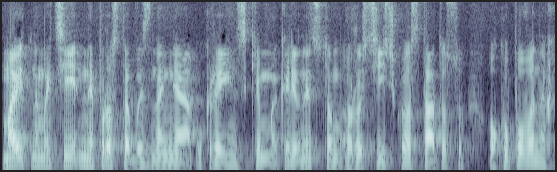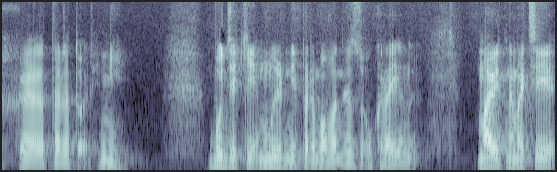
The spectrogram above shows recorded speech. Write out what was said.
мають на меті не просто визнання українським керівництвом російського статусу окупованих е, територій. Ні. Будь-які мирні перемовини з Україною мають на меті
